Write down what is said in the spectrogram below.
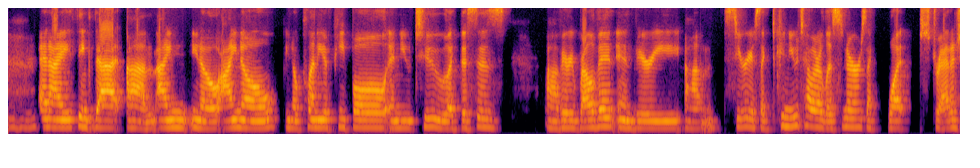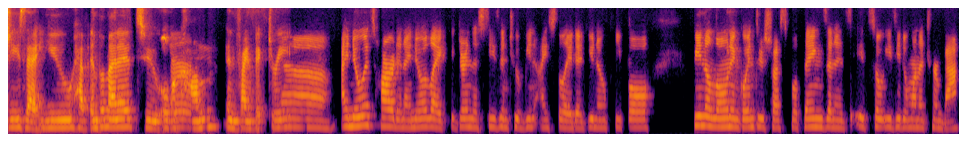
Mm-hmm. And I think that um, I, you know, I know, you know, plenty of people, and you too. Like this is uh, very relevant and very um, serious. Like, can you tell our listeners like what strategies that you have implemented to sure. overcome and find victory? Yeah, I know it's hard, and I know like during the season too of being isolated, you know, people being alone and going through stressful things, and it's it's so easy to want to turn back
